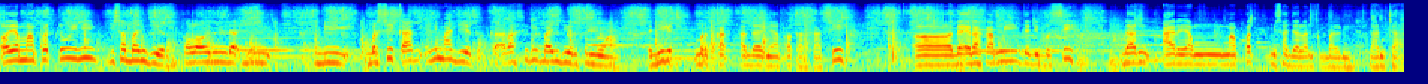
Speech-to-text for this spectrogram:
oh, yang mampet tuh ini bisa banjir. Kalau ini tidak di, dibersihkan ini banjir ke arah sini banjir semua. Jadi berkat adanya pakar kasih eh, daerah kami jadi bersih dan air yang mampet bisa jalan kembali lancar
